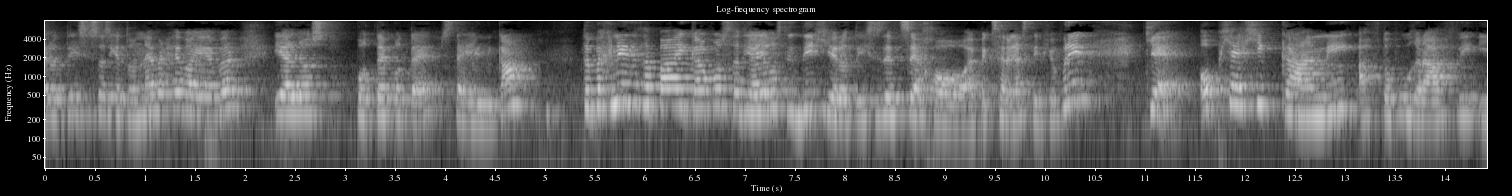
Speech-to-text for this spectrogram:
ερωτήσεις σας για το Never Have I Ever ή αλλιώς ποτέ ποτέ στα ελληνικά. Το παιχνίδι θα πάει κάπως, θα διαλέγω στην τύχη ερωτήσεις, δεν τις έχω επεξεργαστεί πιο πριν. Και όποια έχει κάνει αυτό που γράφει η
